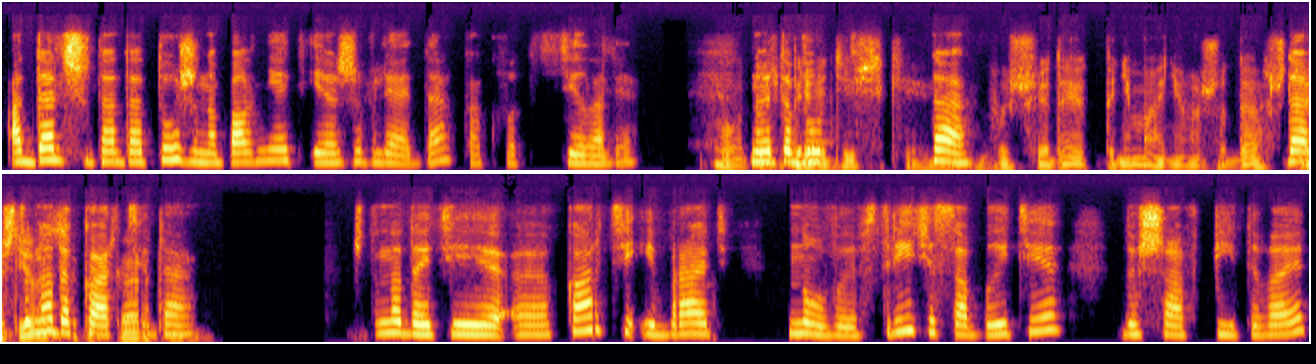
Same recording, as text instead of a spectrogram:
А дальше надо тоже наполнять и оживлять, да, как вот сделали. Вот, Но это периодически будет, да. высшие дают понимание уже, да, что Да, что надо карте, картой. да. Что надо эти э, карте и брать новые встречи, события, душа впитывает,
